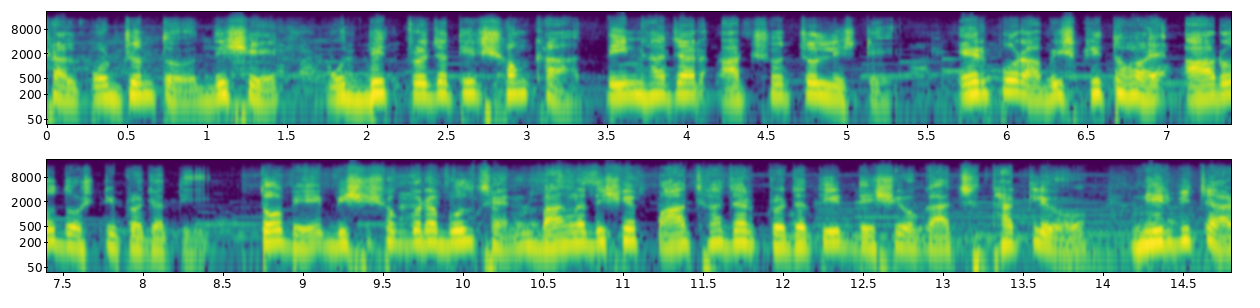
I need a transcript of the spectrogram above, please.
সাল পর্যন্ত দেশে উদ্ভিদ প্রজাতির সংখ্যা তিন হাজার আটশো চল্লিশটি। এরপর আবিষ্কৃত হয় আরও দশটি প্রজাতি। তবে বিশেষজ্ঞরা বলছেন, বাংলাদেশে পাঁচ হাজার প্রজাতির দেশীয় গাছ থাকলেও নির্বিচার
